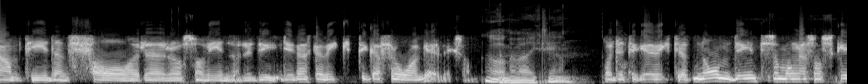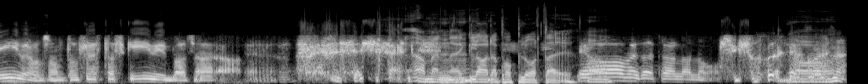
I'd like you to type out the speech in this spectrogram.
framtidens faror och så vidare. Det, det är ganska viktiga frågor. Liksom. Ja, Ja. men verkligen. Och det tycker jag är viktigt att någon, det är inte så många som skriver om sånt. De flesta skriver ju bara så här... Ja, eh, Ja, men eh, glada poplåtar. ja men så här tralala. Liksom. Ja.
